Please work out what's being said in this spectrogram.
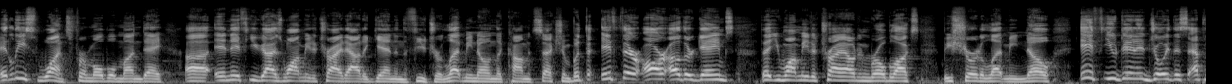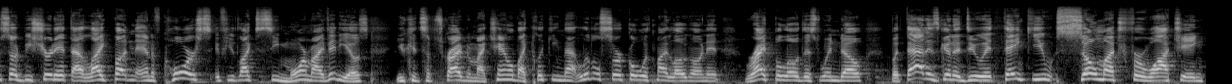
at least once for Mobile Monday. Uh, and if you guys want me to try it out again in the future, let me know in the comment section. But th if there are other games that you want me to try out in Roblox, Roblox, be sure to let me know. If you did enjoy this episode, be sure to hit that like button. And of course, if you'd like to see more of my videos, you can subscribe to my channel by clicking that little circle with my logo in it right below this window. But that is going to do it. Thank you so much for watching,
